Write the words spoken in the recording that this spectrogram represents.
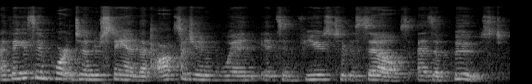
I think it's important to understand that oxygen when it's infused to the cells as a boost,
